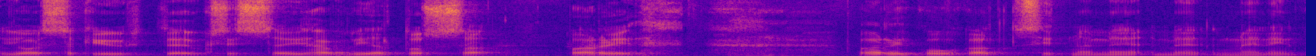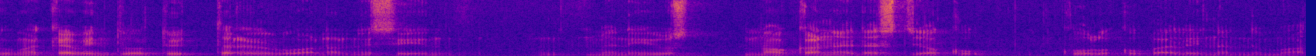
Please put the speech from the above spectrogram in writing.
joissakin yhteyksissä ihan vielä tuossa pari, pari kuukautta sitten me, me, menin, kun mä kävin tuolla tyttären luona, niin siinä meni just nokan edestä joku kulkuväline, niin mä,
